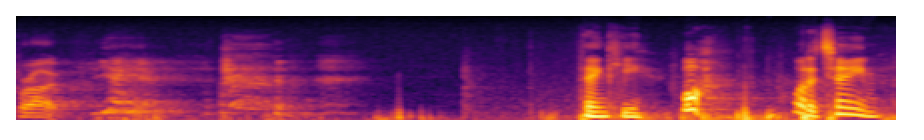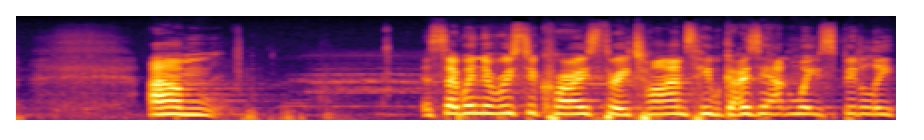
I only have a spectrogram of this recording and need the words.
crow. Yeah, yeah. Thank you. Oh, what a team. Um, so when the rooster crows three times, he goes out and weeps bitterly.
